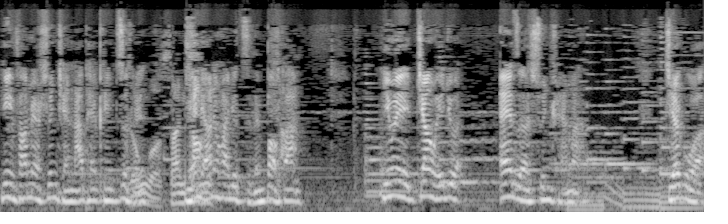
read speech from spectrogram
另一方面，孙权拿牌可以制衡颜良的话就只能爆发，因为姜维就挨着孙权嘛。结果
